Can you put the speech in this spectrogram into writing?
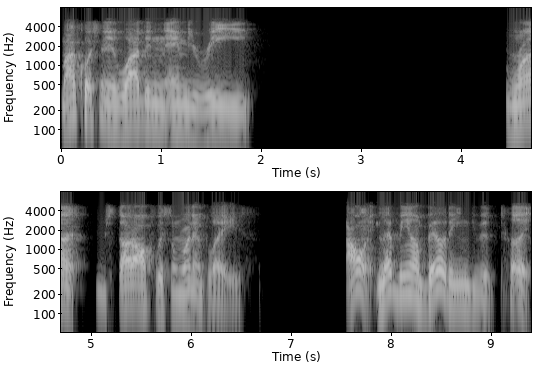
My question is why didn't Andy Reid run start off with some running plays? I don't Le'Veon Bell didn't give a touch.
